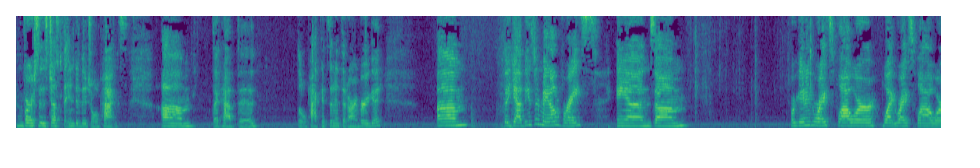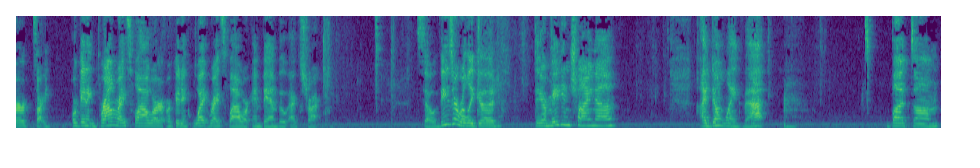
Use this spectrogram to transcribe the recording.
versus just the individual packs um, that have the little packets in it that aren't very good. Um, but yeah, these are made out of rice and um, organic rice flour, white rice flour, sorry, organic brown rice flour, organic white rice flour, and bamboo extract. So these are really good. They are made in China. I don't like that. But um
